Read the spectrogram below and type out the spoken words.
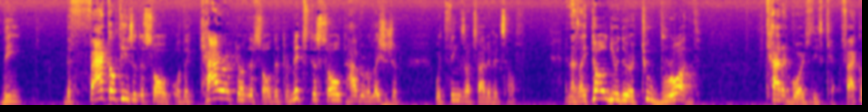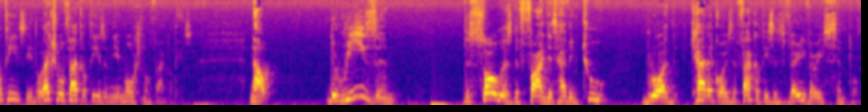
the, the faculties of the soul, or the character of the soul, that permits the soul to have a relationship with things outside of itself. And as I told you, there are two broad categories these faculties the intellectual faculties and the emotional faculties. Now, the reason the soul is defined as having two broad categories of faculties is very, very simple.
